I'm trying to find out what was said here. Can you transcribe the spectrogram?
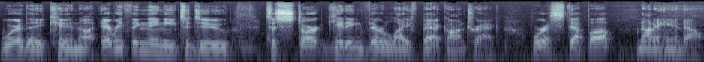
where they can, uh, everything they need to do to start getting their life back on track. We're a step up, not a handout.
